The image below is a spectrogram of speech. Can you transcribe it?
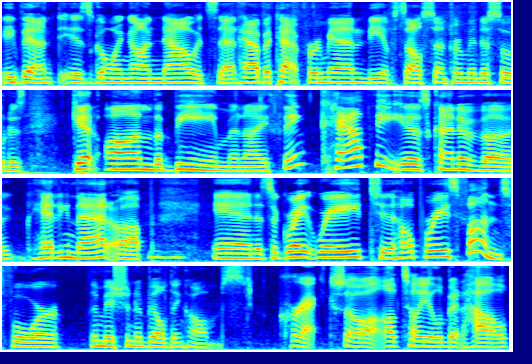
event is going on now. It's that Habitat for Humanity of South Central Minnesota's Get on the Beam, and I think Kathy is kind of uh, heading that up, and it's a great way to help raise funds for the mission of building homes. Correct. So I'll tell you a little bit how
